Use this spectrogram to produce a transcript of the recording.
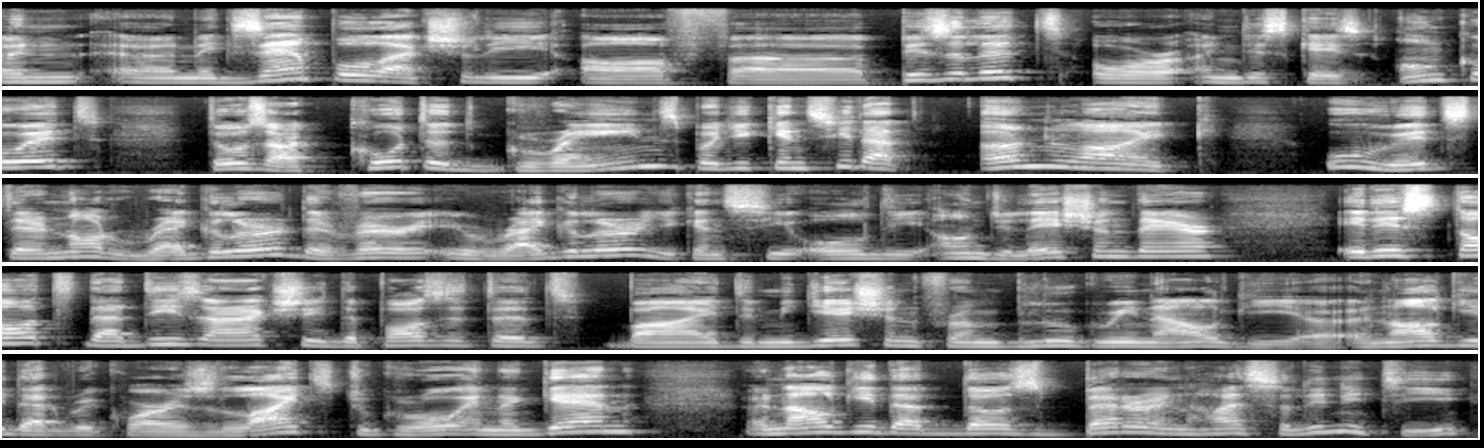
an, an example actually of uh, or in this case oncoid. Those are coated grains, but you can see that unlike ooids, they're not regular, they're very irregular. You can see all the undulation there. It is thought that these are actually deposited by the mediation from blue-green algae, uh, an algae that requires light to grow, and again, an algae that does better in high salinity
